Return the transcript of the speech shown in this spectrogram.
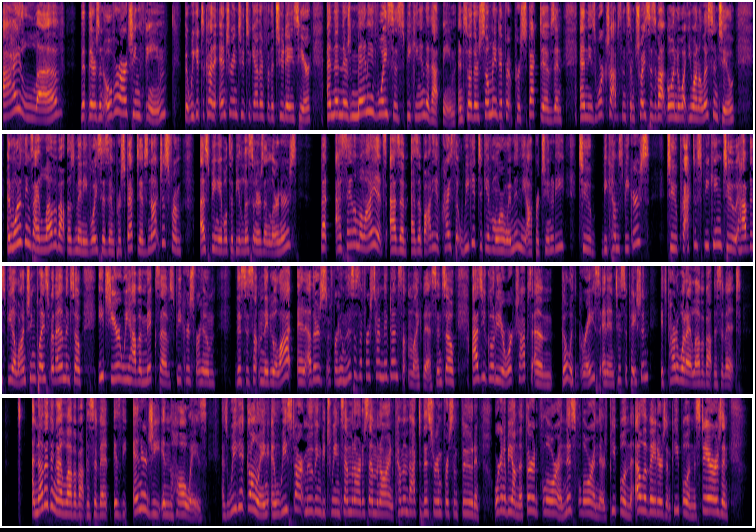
I love that there's an overarching theme that we get to kind of enter into together for the two days here. And then there's many voices speaking into that theme. And so there's so many different perspectives and, and these workshops and some choices about going to what you want to listen to. And one of the things I love about those many voices and perspectives, not just from us being able to be listeners and learners, but as Salem Alliance, as a, as a body of Christ, that we get to give more women the opportunity to become speakers to practice speaking, to have this be a launching place for them. And so each year we have a mix of speakers for whom this is something they do a lot and others for whom this is the first time they've done something like this. And so as you go to your workshops, um, go with grace and anticipation. It's part of what I love about this event. Another thing I love about this event is the energy in the hallways as we get going and we start moving between seminar to seminar and coming back to this room for some food and we're going to be on the third floor and this floor and there's people in the elevators and people in the stairs and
